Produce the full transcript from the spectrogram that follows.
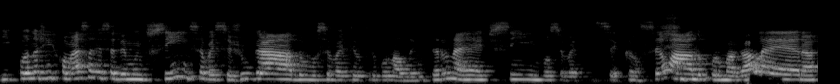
e quando a gente começa a receber muito sim, você vai ser julgado, você vai ter o tribunal da internet, sim, você vai ser cancelado por uma galera,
